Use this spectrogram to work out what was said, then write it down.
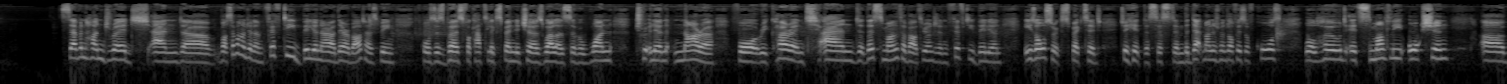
700 and uh, about 750 billion naira thereabout has been of course disbursed for capital expenditure as well as over 1 trillion naira for recurrent and this month about 350 billion is also expected to hit the system. The debt management office of course will hold its monthly auction uh,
